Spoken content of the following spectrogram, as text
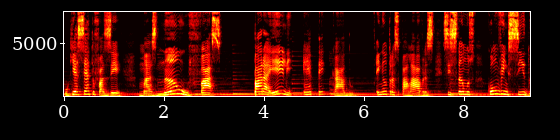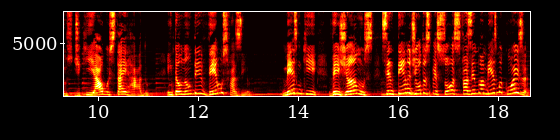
o que é certo fazer, mas não o faz, para ele é pecado. Em outras palavras, se estamos convencidos de que algo está errado, então não devemos fazê-lo. Mesmo que vejamos centenas de outras pessoas fazendo a mesma coisa.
